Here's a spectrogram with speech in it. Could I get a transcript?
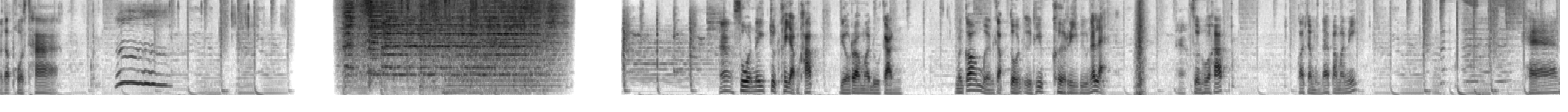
แล้วก็โพสท่าอะส่วนในจุดขยับครับ เดี๋ยวเรามาดูกัน มันก็เหมือนกับตัวอื่นที่เคยรีวิวนั่นแหละอะส่วนหัวครับ ก็จะหมุนได้ประมาณนี้ แขน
